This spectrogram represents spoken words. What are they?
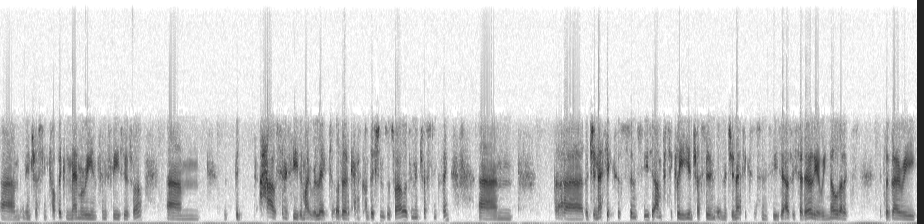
um, an interesting topic. Memory in synesthesia as well. Um, the, how synesthesia might relate to other kind of conditions as well is an interesting thing. Um, uh, the genetics of synesthesia. I'm particularly interested in, in, the genetics of synesthesia. As we said earlier, we know that it's it's a very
